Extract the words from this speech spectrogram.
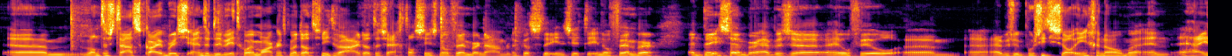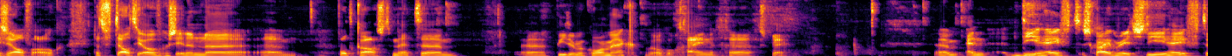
Ehm, want er staat Skybridge enter the Bitcoin market, maar dat is niet waar. Dat is echt al sinds november namelijk dat ze erin zitten. In november en december hebben ze heel veel, um, uh, hebben ze hun posities al ingenomen en hij zelf ook. Dat vertelt hij overigens in een uh, um, podcast met uh, Peter McCormack, ook een geinig uh, gesprek. en die heeft, Skybridge, die heeft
